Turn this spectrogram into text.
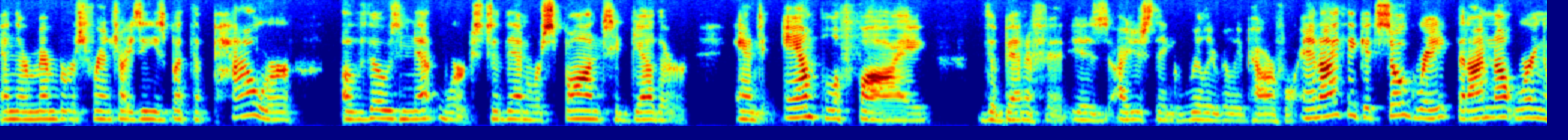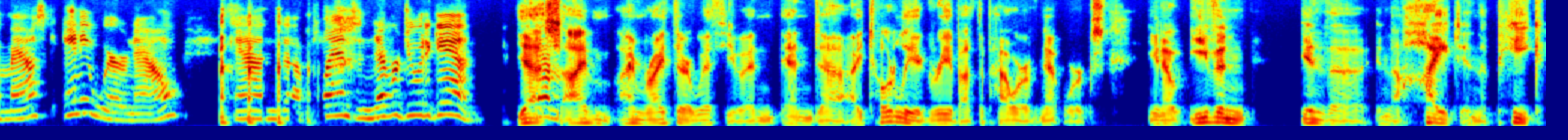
and their members' franchisees. But the power of those networks to then respond together and amplify the benefit is, I just think, really, really powerful. And I think it's so great that I'm not wearing a mask anywhere now and uh, plan to never do it again. Yes, ever. I'm I'm right there with you, and and uh, I totally agree about the power of networks you know even in the in the height in the peak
